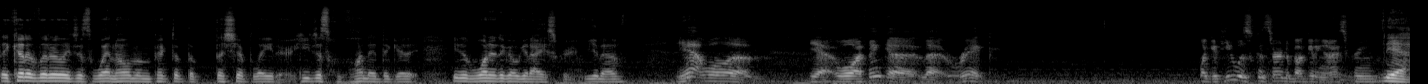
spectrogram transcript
they could have literally just went home and picked up the, the ship later. He just wanted to get it. He just wanted to go get ice cream, you know. yeah. Well, um, yeah. Well, I think uh, that Rick, like, if he was concerned about getting ice cream, Yeah,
